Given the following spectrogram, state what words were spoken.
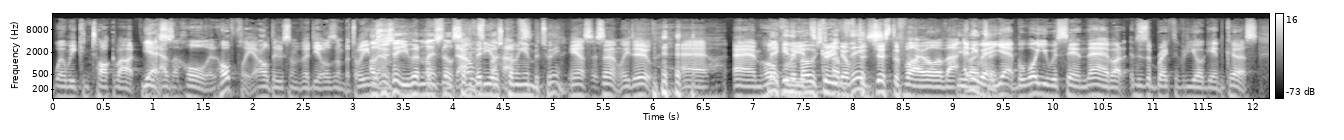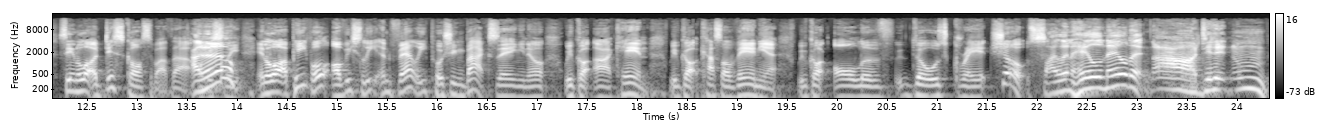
when we can talk about Yes. it as a whole. And hopefully, I'll do some videos in between. I was them. gonna say, you've got a nice little set of videos perhaps. coming in between. Yes, I certainly do. uh, um, Making the hopefully, most it's of enough this. to justify all of that. You anyway, to- yeah. But what you were saying there about does it break the video game curse? Seeing a lot of discourse about that. I know. obviously and a lot of people, obviously, and fairly pushing back, saying, you know, we've got Arcane, we've got Castlevania, we've got all of those great shows. Silent Hill nailed it. Ah, did it? Mm.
